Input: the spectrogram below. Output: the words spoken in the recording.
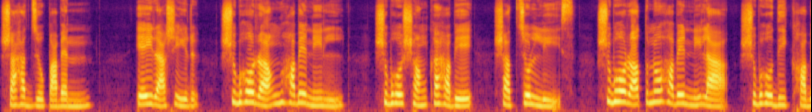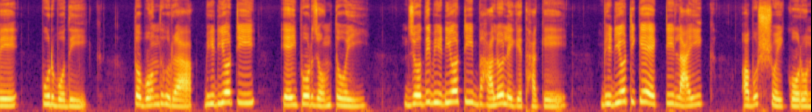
সাহায্য পাবেন। এই রাশির শুভ রং হবে নীল, শুভ সংখ্যা হবে সাতচল্লিশ, শুভ রত্ন হবে নীলা, শুভ দিক হবে পূর্ব দিক। তো বন্ধুরা, ভিডিওটি এই পর্যন্তই। যদি ভিডিওটি ভালো লেগে থাকে, ভিডিওটিকে একটি লাইক অবশ্যই করুন।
